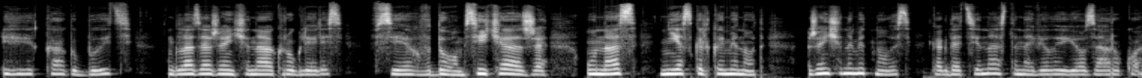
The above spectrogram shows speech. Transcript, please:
И как быть? Глаза женщины округлились. «Всех в дом, сейчас же! У нас несколько минут!» Женщина метнулась, когда Тина остановила ее за руку.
